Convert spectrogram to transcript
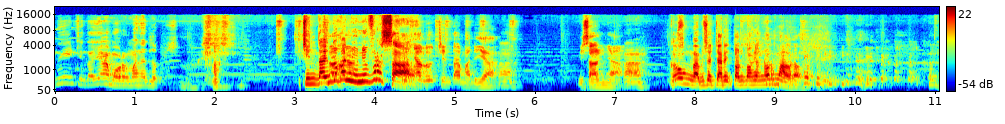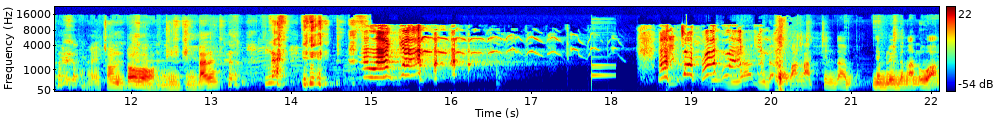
Ini cintanya sama orang mana dulu? Cinta itu kan Misalnya universal. lu cinta sama dia. Ah, Misalnya, ah. Kau nggak bisa cari contoh yang normal kau. Eh, contoh di cinta kan. Enggak. dia tidak sepakat cinta dibeli dengan uang.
